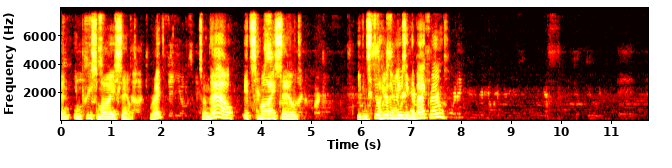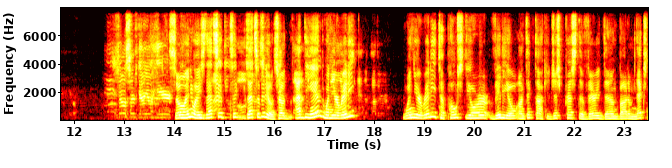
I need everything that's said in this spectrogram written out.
and increase my sound right? So now it's my sound you can still hear the music in the background. So anyways that's it that's a video. So at the end when you're ready when you're ready to post your video on TikTok you just press the very down bottom next.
